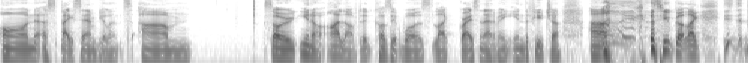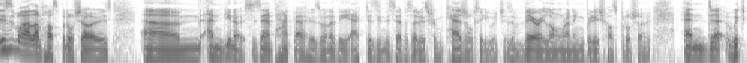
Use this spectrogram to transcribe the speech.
on a space ambulance. Um, so, you know, I loved it because it was like Grey's Anatomy in the future. Because you've got like, this, this is why I love hospital shows. Um, and, you know, Suzanne Packer, who's one of the actors in this episode, is from Casualty, which is a very long running British hospital show. And uh, which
